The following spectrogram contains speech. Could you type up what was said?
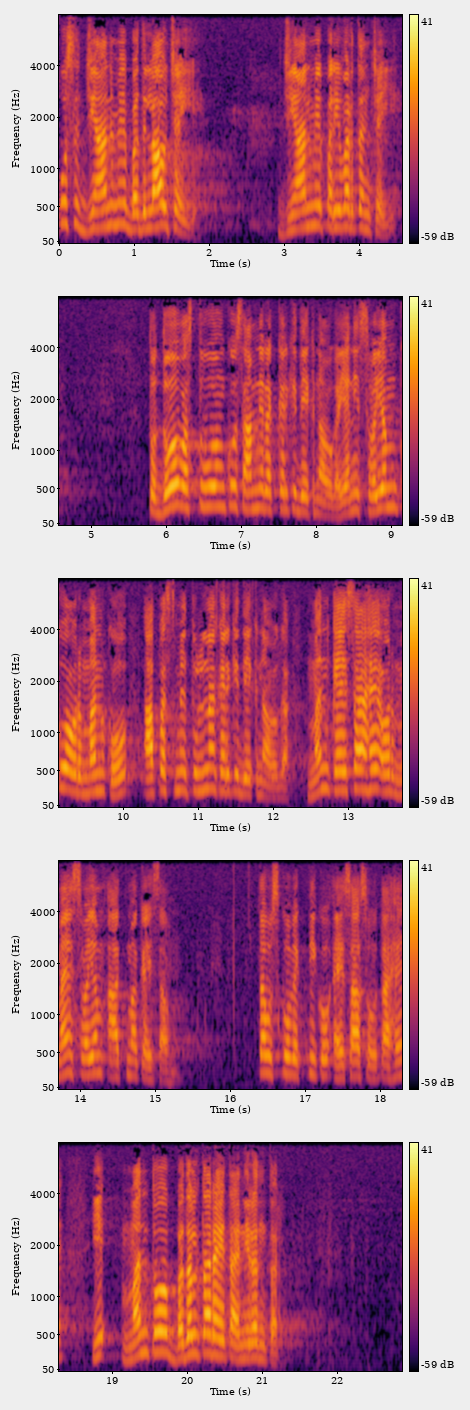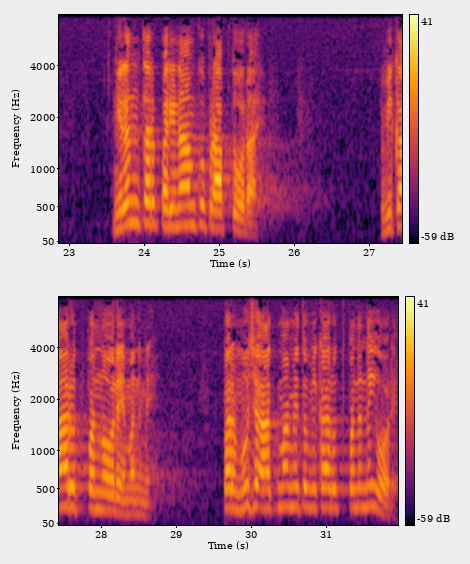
उस ज्ञान में बदलाव चाहिए, ज्ञान में परिवर्तन चाहिए। तो दो वस्तुओं को सामने रख करके देखना होगा, यानी स्वयं को और मन को आपस में तुलना करके देखना होगा, मन कैसा है और मैं स्वयं आत्मा कैसा हूँ। तब उसको व्यक्ति को एहसास होता है, ये मन तो बदलता रहता है निरंतर। निरंतर परिणाम को प्राप्त हो रहा है। विकार उत्पन्न हो रहे मन में, पर मुझ आत्मा में तो विकार उत्पन्न नहीं हो रहे।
